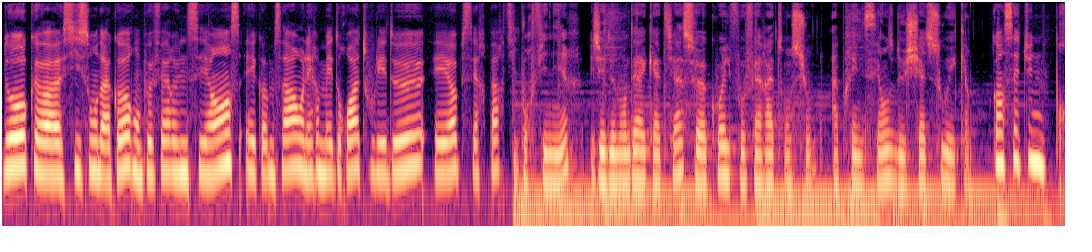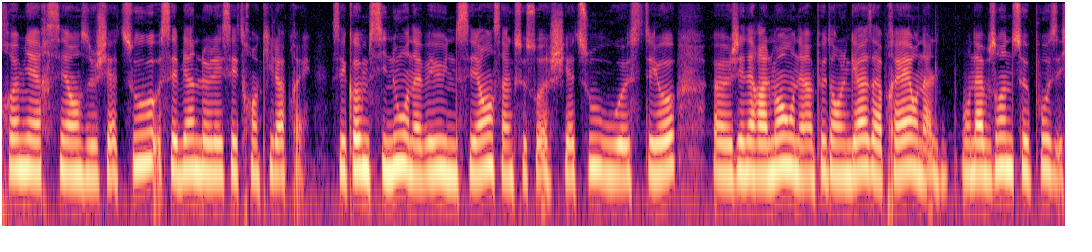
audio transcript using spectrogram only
Donc, euh, s'ils sont d'accord, on peut faire une séance et comme ça, on les remet droit tous les deux et hop, c'est reparti. Pour finir, j'ai demandé à Katia ce à quoi il faut faire attention après une séance de shiatsu équin. Quand c'est une première séance de shiatsu, c'est bien de le laisser tranquille après. C'est comme si nous, on avait eu une séance, hein, que ce soit shiatsu ou ostéo. Euh, généralement, on est un peu dans le gaz après, on a, on a besoin de se poser.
